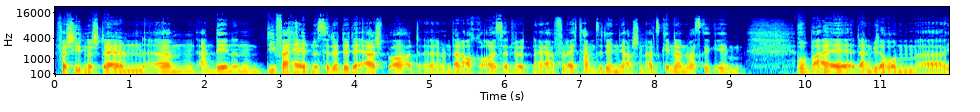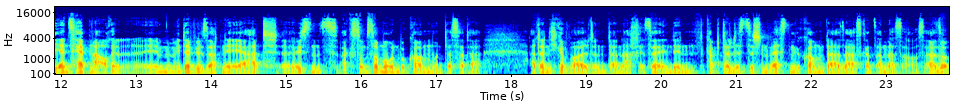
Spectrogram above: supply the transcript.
verschiedene Stellen, ähm, an denen die Verhältnisse der DDR-Sport äh, dann auch geäußert wird, naja, vielleicht haben sie denen ja auch schon als Kindern was gegeben. Wobei dann wiederum äh, Jens Heppner auch in, im Interview sagt, nee, er hat höchstens Wachstumshormone bekommen und das hat er hat er nicht gewollt und danach ist er in den kapitalistischen Westen gekommen und da sah es ganz anders aus. Also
